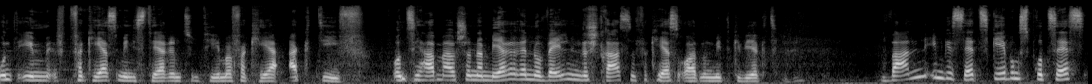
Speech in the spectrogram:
und im Verkehrsministerium zum Thema Verkehr aktiv. Und Sie haben auch schon an mehreren Novellen in der Straßenverkehrsordnung mitgewirkt. Wann im Gesetzgebungsprozess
